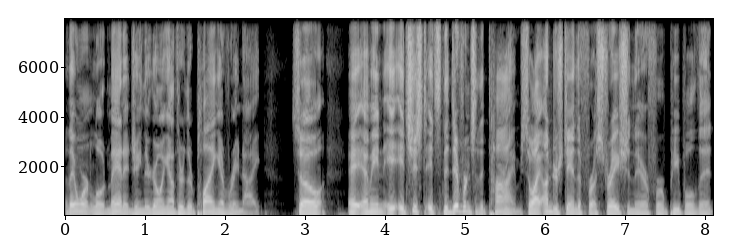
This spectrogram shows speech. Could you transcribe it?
They weren't load managing. They're going out there. They're playing every night. So I mean, it's just it's the difference of the time. So I understand the frustration there for people that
